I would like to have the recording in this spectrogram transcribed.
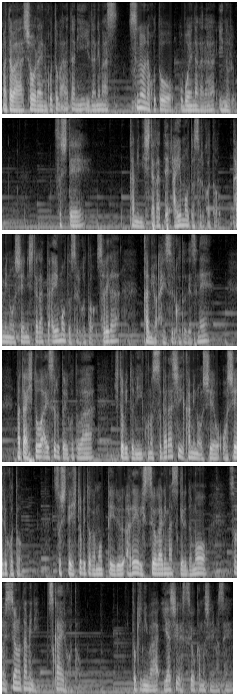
または将来のこともあなたに委ねます。そのようなことを覚えながら祈る。そして神に従って歩もうとすること。神の教えに従って歩もうとすること。それが神を愛することですね。また人を愛するということは人々にこの素晴らしい神の教えを教えること。そして人々が持っているあらゆる必要がありますけれどもその必要のために使えること。時には癒しが必要かもしれません。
